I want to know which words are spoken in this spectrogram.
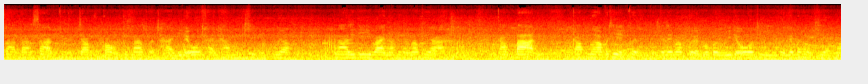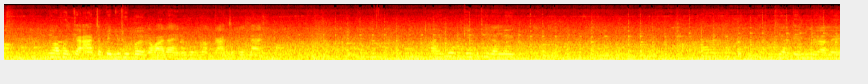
ชาต่างชาติเพิ่นจะจับกล้องขึ้นมาเพื่อถ่ายวิดีโอถ่ายทำคลิปเรื่องราวดีๆไว้นะพี่น้องเนาะเพื่อกลับบ้าน กลับเมื่อประเทศเพิ่นเพิ่นก็ได้มาเปิดมาเบิ่งวิดีโอที่เพิ่นได้มาท่องเที่ยวเนาะหรือว่าเพิ่นก็อาจจะเป็นยูทูบเบอร์ก็ว่าได้นะเพิ่นเนาะก็อาจจะเป็นได้ถ่ายรูปเก็บทีละเล็กเที่ยวเต็มเรือเลย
